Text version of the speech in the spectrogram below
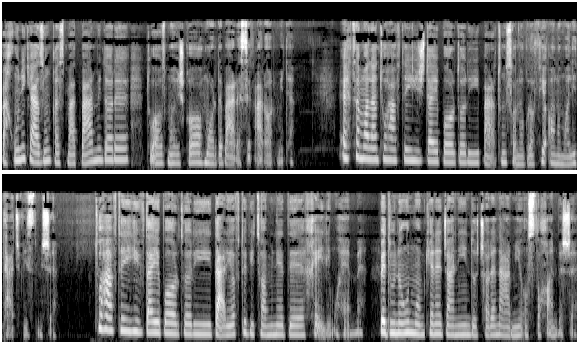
و خونی که از اون قسمت برمیداره تو آزمایشگاه مورد بررسی قرار میده. احتمالا تو هفته 18 بارداری براتون سونوگرافی آنومالی تجویز میشه. تو هفته 17 بارداری دریافت ویتامین د خیلی مهمه. بدون اون ممکنه جنین دچار نرمی استخوان بشه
